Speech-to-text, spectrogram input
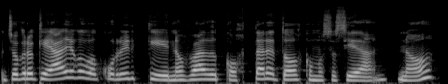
yo creo que algo va a ocurrir que nos va a costar a todos como sociedad, ¿no?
